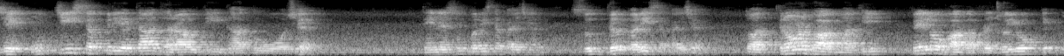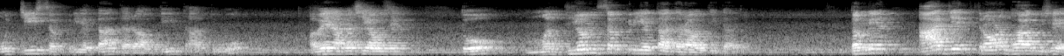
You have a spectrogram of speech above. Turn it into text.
જે ઊંચી સક્રિયતા ધરાવતી ધાતુઓ છે, તેને શું કરી શકાય છે? શુદ્ધ કરી શકાય છે. તો આ ત્રણ ભાગમાંથી પહેલો ભાગ આપણે જોયો કે ઊંચી સક્રિયતા ધરાવતી ધાતુઓ. હવે એના પછી આવશે તો મધ્યમ સક્રિયતા ધરાવતી ધાતુ. તમે આ જે ત્રણ ભાગ છે,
